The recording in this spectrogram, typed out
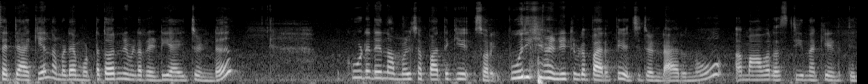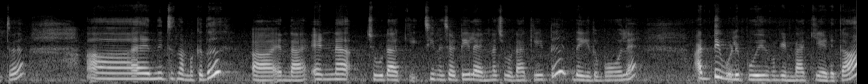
സെറ്റാക്കിയാൽ നമ്മുടെ മുട്ടത്തോരൻ ഇവിടെ റെഡി ആയിട്ടുണ്ട്. കൂടാതെ നമ്മൾ ചപ്പാത്തിക്ക് സോറി പൂരിക്ക് വേണ്ടിയിട്ട് ഇവിടെ പരത്തി വെച്ചിട്ടുണ്ടായിരുന്നു. മാവ് റെസ്റ്റിൽ നിന്നൊക്കെ എടുത്തിട്ട്. എന്നിട്ട് നമുക്കിത് എന്താ എണ്ണ ചൂടാക്കി ചീനച്ചട്ടിയിൽ എണ്ണ ചൂടാക്കിയിട്ട് ദേ ഇതുപോലെ അടിപൊളി പൂരി നമുക്ക് ഉണ്ടാക്കിയെടുക്കാം.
